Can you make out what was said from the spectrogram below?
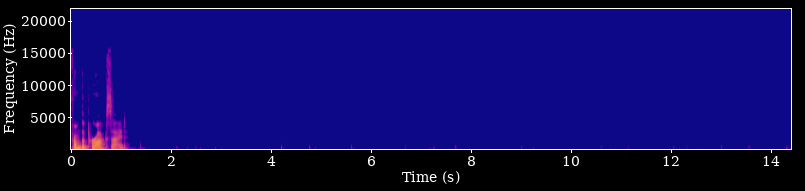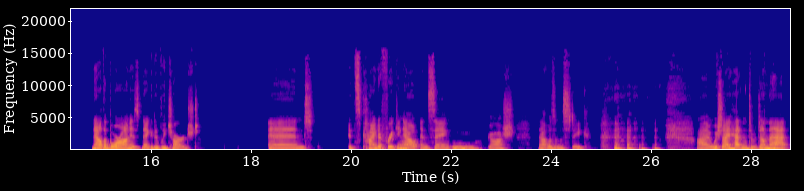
from the peroxide. Now the boron is negatively charged. And it's kind of freaking out and saying, Ooh, gosh, that was a mistake. I wish I hadn't have done that.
